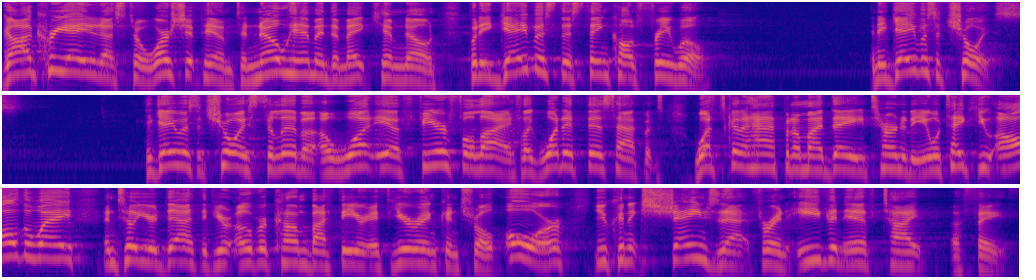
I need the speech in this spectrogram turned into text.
God created us to worship Him, to know Him, and to make Him known. But He gave us this thing called free will. And He gave us a choice. He gave us a choice to live a, a, what if fearful life. Like, what if this happens? What's gonna happen on my day eternity? It will take you all the way until your death if you're overcome by fear, if you're in control. Or you can exchange that for an even if type of faith.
